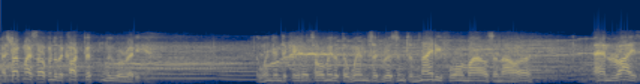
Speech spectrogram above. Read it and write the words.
I strapped myself into the cockpit, and we were ready. The wind indicator told me that the winds had risen to 94 miles an hour and rising.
